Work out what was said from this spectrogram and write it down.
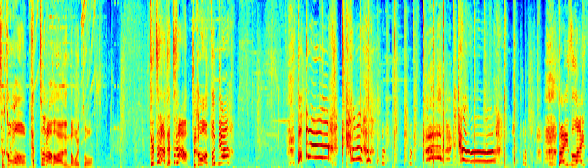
잠깐만. 테트라 나와야 된다고 했죠? 테트라 테트라! 잠깐만. 떴냐? 떴다! 캬! 나이스 나이스!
